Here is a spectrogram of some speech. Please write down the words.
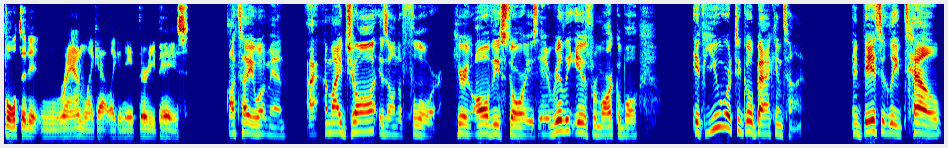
bolted it and ran like at like an 830 pace. I'll tell you what, man, I, my jaw is on the floor hearing all of these stories. It really is remarkable. If you were to go back in time and basically tell,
